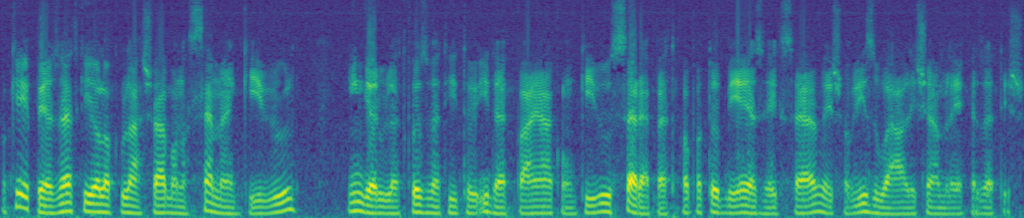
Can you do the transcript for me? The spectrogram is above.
A képérzet kialakulásában a szemen kívül, ingerület közvetítő idegpályákon kívül szerepet kap a többi érzékszerv és a vizuális emlékezet is.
